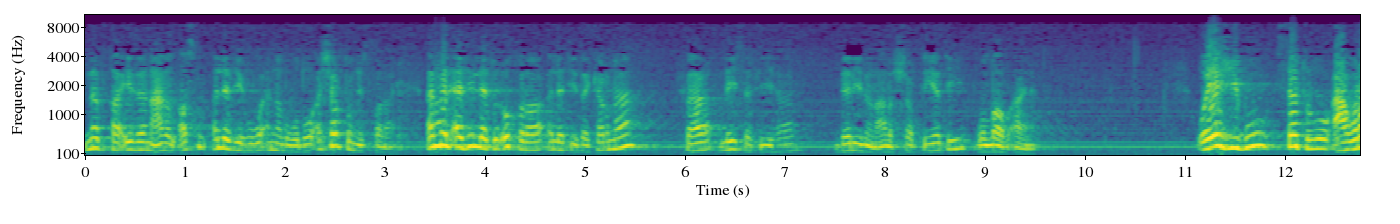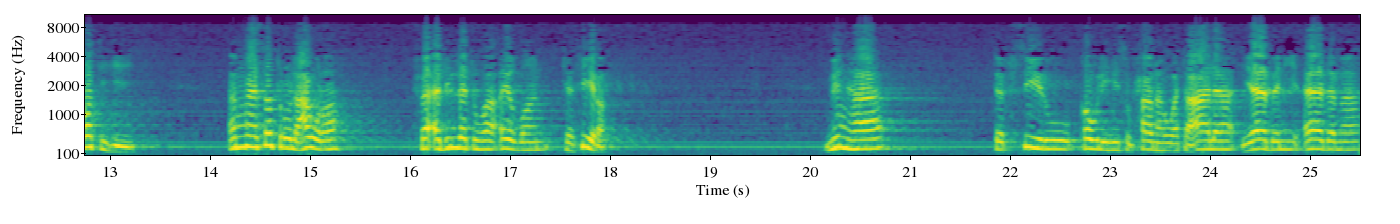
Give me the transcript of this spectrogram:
نبقى إذن على الأصل الذي هو أن الوضوء شرط للصلاة. أما الأدلة الأخرى التي ذكرنا فليس فيها دليل على الشرطية والله أعلم. ويجب ستر عورته. أما ستر العورة فأدلتها أيضا كثيرة. منها تفسير قوله سبحانه وتعالى يا بني آدم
